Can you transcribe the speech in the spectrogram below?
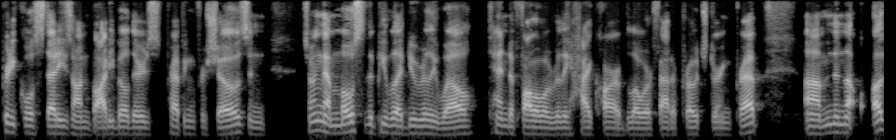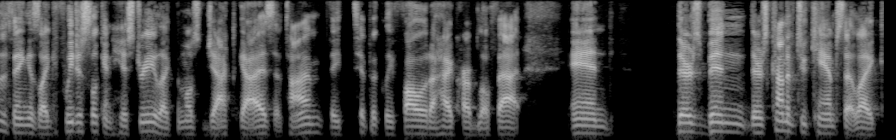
pretty cool studies on bodybuilders prepping for shows and showing that most of the people that do really well tend to follow a really high carb, lower fat approach during prep. Um, and then the other thing is like if we just look in history, like the most jacked guys at time, they typically followed a high carb, low fat. And there's been there's kind of two camps that like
